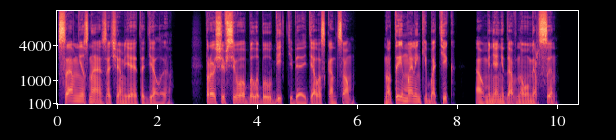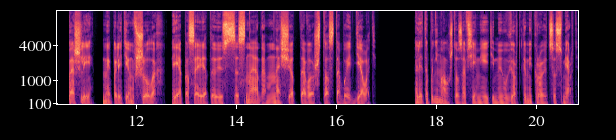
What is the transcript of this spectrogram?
«Сам не знаю, зачем я это делаю. Проще всего было бы убить тебя и дело с концом. Но ты маленький батик, а у меня недавно умер сын. Пошли, мы полетим в Шулах. Я посоветуюсь с Снадом насчет того, что с тобой делать». Лето понимал, что за всеми этими увертками кроется смерть.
